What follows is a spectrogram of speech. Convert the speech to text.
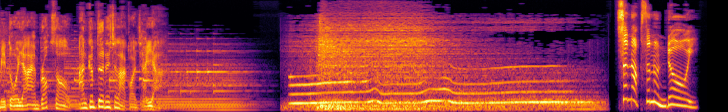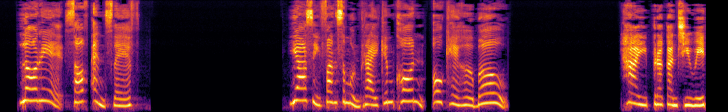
มีตัวยาแอมบร็อกซอลอ่านคำเตือนในฉลากก่อนใช้ยา สนับสนุนโดย l o r i e Soft and Safe ยาสีฟันสมุนไพรเข้มข้น โอเคเฮอร์เบิลไทยประกันชีวิต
